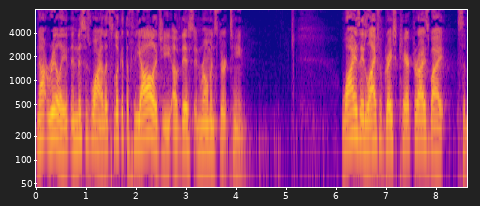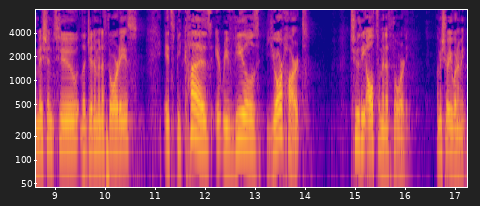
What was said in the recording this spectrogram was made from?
Not really, and this is why. Let's look at the theology of this in Romans 13. Why is a life of grace characterized by submission to legitimate authorities? It's because it reveals your heart to the ultimate authority. Let me show you what I mean.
